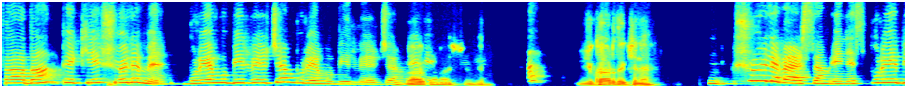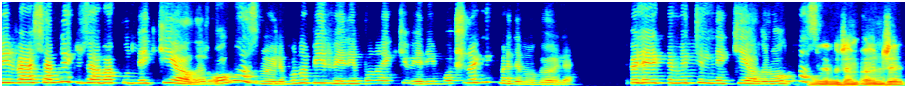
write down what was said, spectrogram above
Sağdan peki şöyle mi? Buraya mı bir vereceğim, buraya mı bir vereceğim? Yukarıdan aşağıya. Yukarıdakine. Şöyle versem Enes, buraya bir versem ne güzel bak bunu ikiye alır. Olmaz mı öyle? Buna bir vereyim, buna iki vereyim. Hoşuna gitmedi mi böyle? Böylelikle Metin de ikiye alır olmaz mı? Hayır hocam. Önce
